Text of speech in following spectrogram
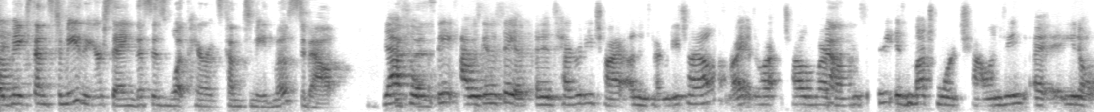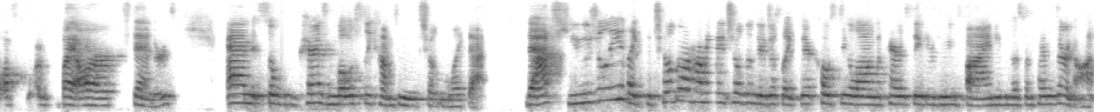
it makes sense to me that you're saying this is what parents come to me the most about. Yeah, because so they, I was going to say an integrity child, an integrity child, right? A child who yeah. is much more challenging, uh, you know, by our standards. And so parents mostly come to me with children like that. That's usually like the children are harmony children. They're just like they're coasting along. The parents think they're doing fine, even though sometimes they're not.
